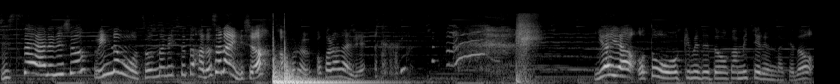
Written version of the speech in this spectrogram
実際あれでしょ？みんなもそんなに人と話さないんでしょ？やや音を大きめで動画見てるんだけど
